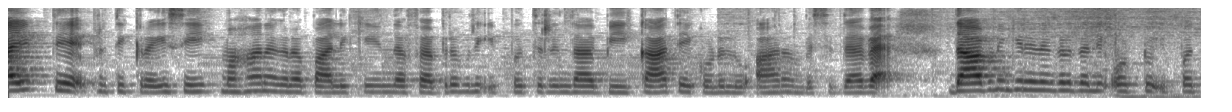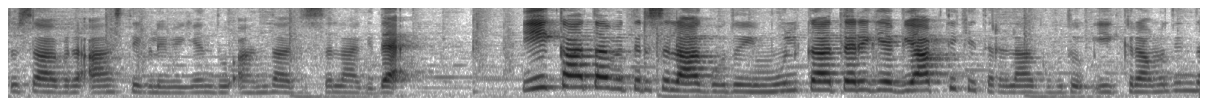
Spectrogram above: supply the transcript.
ಆಯುಕ್ತೆ ಪ್ರತಿಕ್ರಿಯಿಸಿ, ಮಹಾನಗರ ಪಾಲಿಕೆಯಿಂದ ಫೆಬ್ರವರಿ ಇಪ್ಪತ್ತರಿಂದ ಬಿ ಖಾತೆ ಕೊಡಲು ಆರಂಭಿಸಿದ್ದೇವೆ. ದಾವಣಗೆರೆ ನಗರದಲ್ಲಿ ಒಟ್ಟು ಇಪ್ಪತ್ತು ಸಾವಿರ ಆಸ್ತಿಗಳಿವೆ ಎಂದು ಅಂದಾಜಿಸಲಾಗಿದೆ. ಈ ಖಾತಾ ವಿತರಿಸಲಾಗುವುದು. ಈ ಮೂಲಕ ತೆರಿಗೆ ವ್ಯಾಪ್ತಿಗೆ ತರಲಾಗುವುದು. ಈ ಕ್ರಮದಿಂದ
